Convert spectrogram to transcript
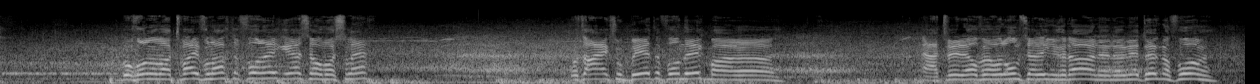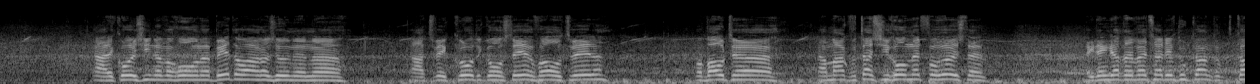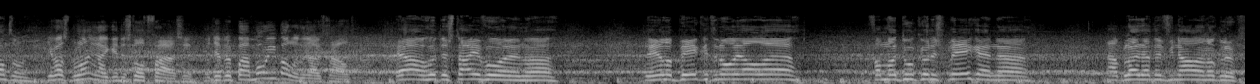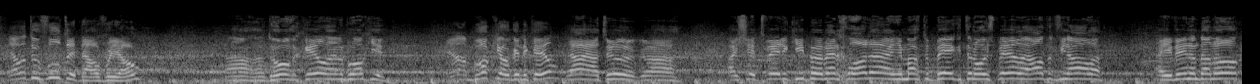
we begonnen wat twijfelachtig vond ik. Eerst al was slecht. Was eigenlijk ook beter vond ik. Maar ja, tweede helft wel wat omzettingen gedaan en uh, meer druk naar voren. Ja, dan kon je zien dat we gewoon uh, beter waren. En, ja, twee klote goals tegen, vooral de tweede. Maar Wout ja, maakt een fantastische goal net voor rust. En ik denk dat de wedstrijd heeft doen kantelen. Je was belangrijk in de slotfase. Want je hebt een paar mooie ballen eruit gehaald. Ja, maar goed, daar sta je voor. En, uh, de hele bekertoernooi al uh, van mijn doel kunnen spreken. En uh, nou, blij dat het in de finale dan ook lukt. Ja, wat hoe voelt dit nou voor jou? Een droge keel en een brokje. Ja, een brokje ook in de keel? Ja, ja, tuurlijk. als je tweede keeper bent geworden en je mag de bekertoernooi spelen, haalt de finale. En je wint hem dan ook.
